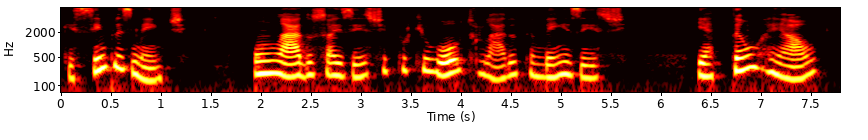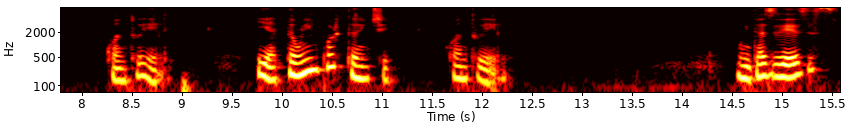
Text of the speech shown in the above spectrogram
que simplesmente um lado só existe porque o outro lado também existe e é tão real quanto ele, e é tão importante quanto ele. Muitas vezes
